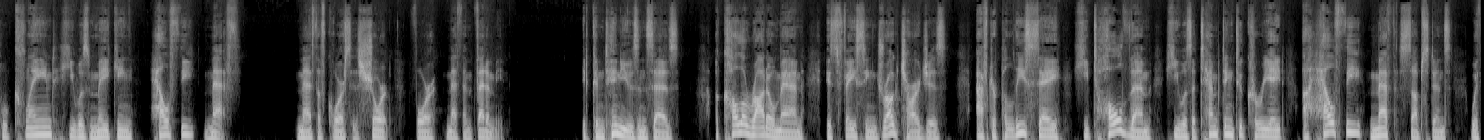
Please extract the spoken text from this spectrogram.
who claimed he was making healthy meth. Meth, of course, is short for methamphetamine. It continues and says A Colorado man is facing drug charges after police say he told them he was attempting to create a healthy meth substance with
